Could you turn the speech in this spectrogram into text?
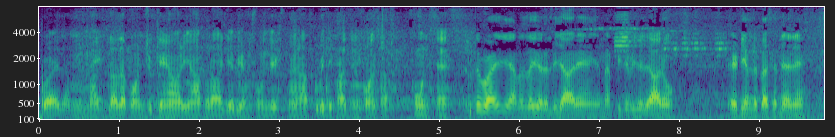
बॉयज़ हम माल प्लाजा पहुँच चुके हैं और यहाँ पर आके अभी हम फ़ोन देखते हैं और आपको भी दिखाते हैं कौन सा फ़ोन है। तो बॉयज़ ये अहमद भाई और अली जा रहे हैं। मैं पीछे पीछे जा रहा हूँ। एटीएम से पैसे ले रहे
